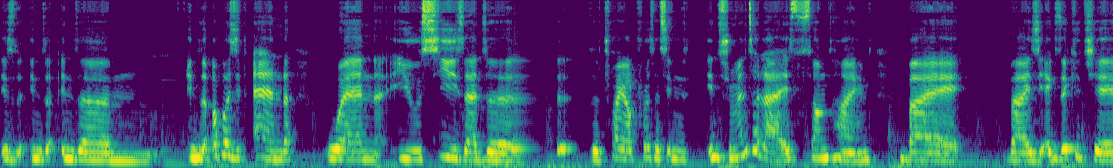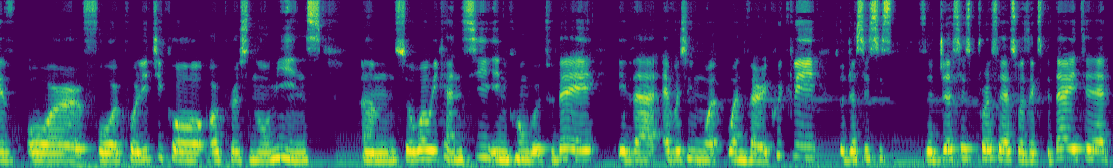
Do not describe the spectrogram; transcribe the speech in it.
is in the in the um, in the opposite end when you see that the the trial process is instrumentalized sometimes by by the executive or for political or personal means um, so what we can see in Congo today is that everything went very quickly. So justice the justice process was expedited,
